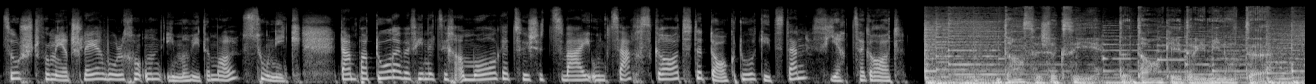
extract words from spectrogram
sonst vermehrt Schleerwolken und immer wieder mal sonnig. Die Temperaturen befinden sich am Morgen zwischen 2 und 6 Grad, den Tag durch gibt es dann 14 Grad. Das war der Tag in 3 Minuten.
